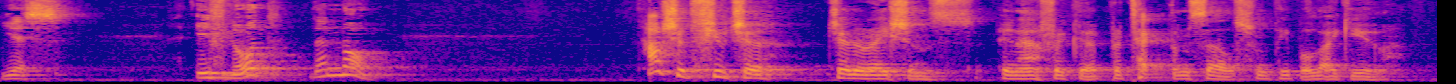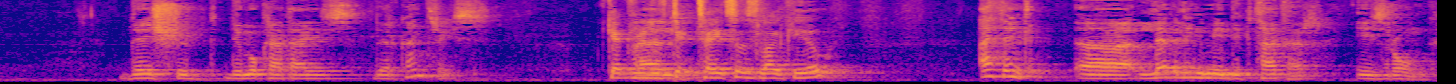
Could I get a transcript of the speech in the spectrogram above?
yes. If not, then no. How should future generations in Africa protect themselves from people like you? They should democratize their countries. Get rid of dictators like you? I think uh, labeling me dictator is wrong.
